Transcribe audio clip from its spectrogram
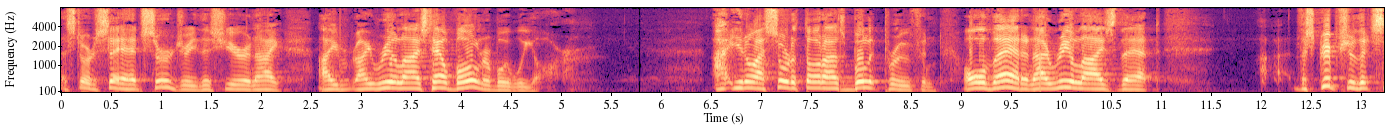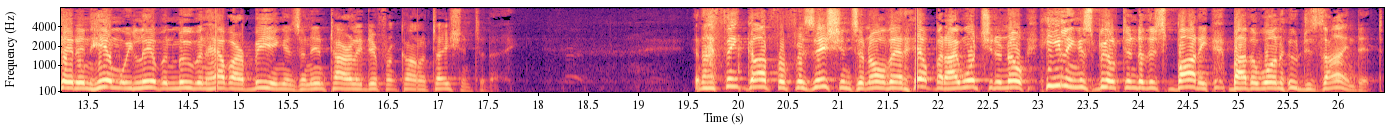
I started to say I had surgery this year, and I, I, I realized how vulnerable we are. I, you know, I sort of thought I was bulletproof and all that, and I realized that the scripture that said, In Him we live and move and have our being is an entirely different connotation today. And I thank God for physicians and all that help, but I want you to know healing is built into this body by the one who designed it.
